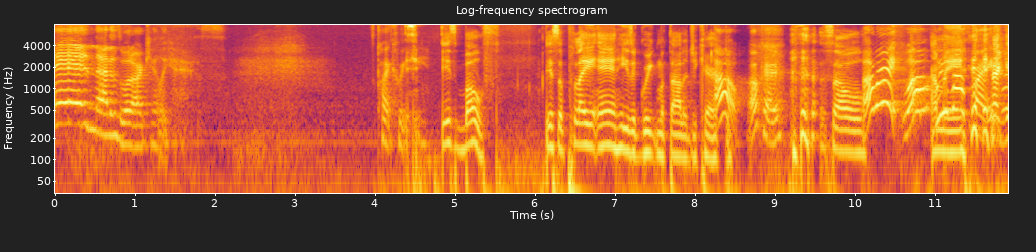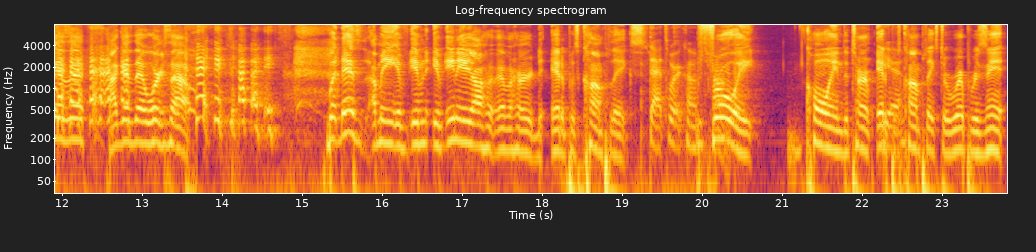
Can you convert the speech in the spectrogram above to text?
and that is what r. Kelly has. It's quite creepy. It's both. It's a play and he's a Greek mythology character. oh okay So all right well I we mean, right. I guess that, I guess that works out. But that's I mean, if if, if any of y'all have ever heard the Oedipus complex, That's where it comes from. Freud coined the term Oedipus Yeah. complex to represent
